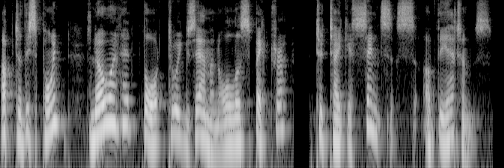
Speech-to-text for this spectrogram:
Up to this point, no one had thought to examine all the spectra to take a census of the atoms.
